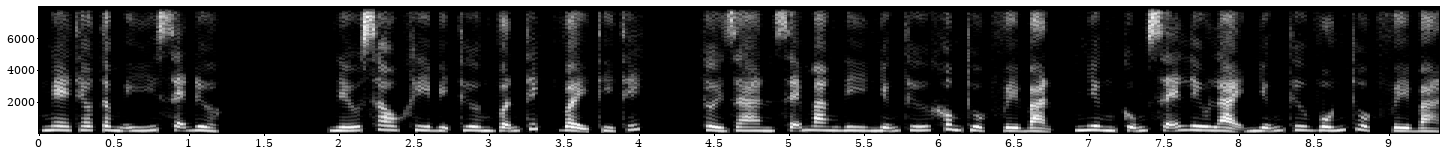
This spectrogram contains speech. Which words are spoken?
nghe theo tâm ý sẽ được. Nếu sau khi bị thương vẫn thích vậy thì thích. Thời gian sẽ mang đi những thứ không thuộc về bạn, nhưng cũng sẽ lưu lại những thứ vốn thuộc về bạn.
